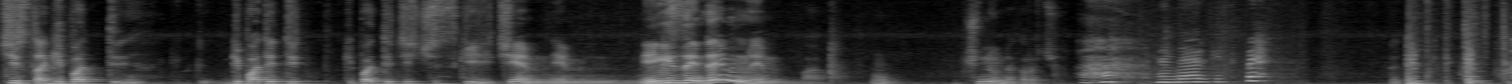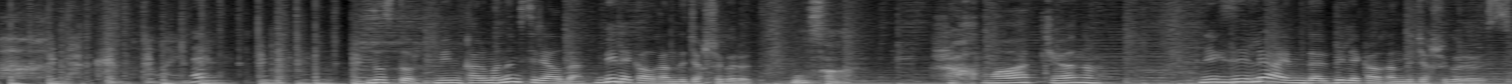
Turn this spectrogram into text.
чисто гипоте- гипотети- гипотетический чем не негиздейм да эми эми баягы. М, түшүндүң да короче Аха, мен даяр кетіп пе? Так, болайын, достор менин каарманым сериалда белек алганды жакшы көрөт бул сага Рахмат, жаным. негизи эле айымдар белек алганды жакшы көрөбүз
